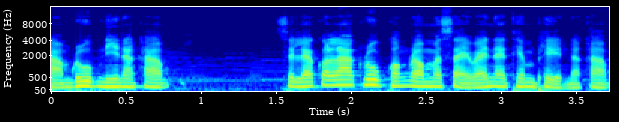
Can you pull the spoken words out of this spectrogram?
3 รูปนี้นะครับ เสร็จแล้วก็ลากรูปของเรามาใส่ไว้ในเทมเพลตนะครับ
